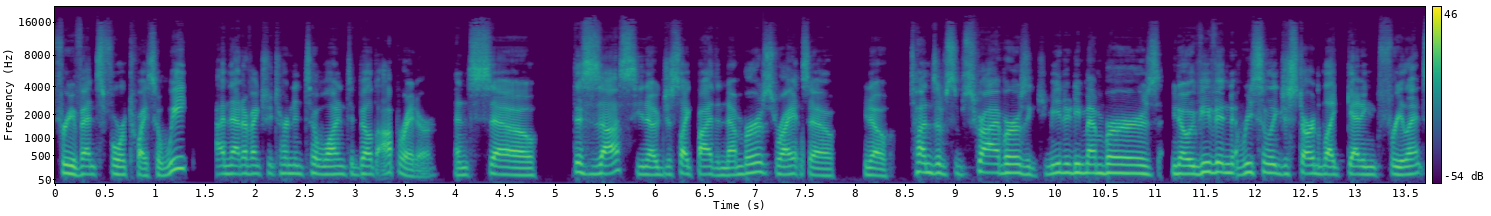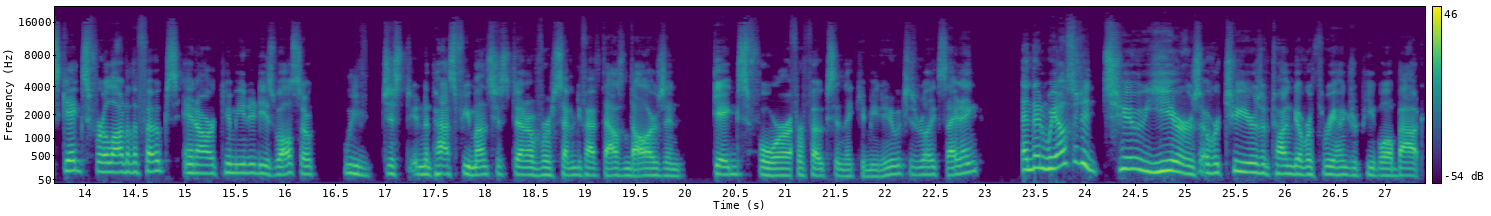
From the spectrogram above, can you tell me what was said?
free events for twice a week. And that eventually turned into wanting to build operator. And so this is us, you know, just like by the numbers, right? So, you know, tons of subscribers and community members. You know, we've even recently just started like getting freelance gigs for a lot of the folks in our community as well. So we've just in the past few months just done over $75,000 in gigs for for folks in the community, which is really exciting. And then we also did 2 years, over 2 years of talking to over 300 people about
